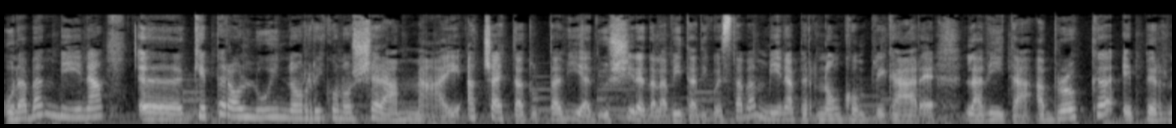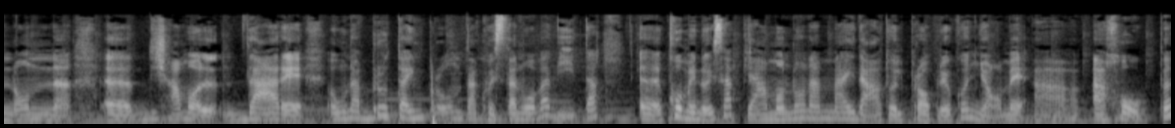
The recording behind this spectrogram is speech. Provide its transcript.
una bambina eh, che però lui non riconoscerà mai. Accetta tuttavia di uscire dalla vita di questa bambina per non complicare la vita a Brooke e per non eh, diciamo dare una brutta impronta a questa nuova vita eh, come noi sappiamo non ha mai dato il proprio cognome a, a, Hope,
